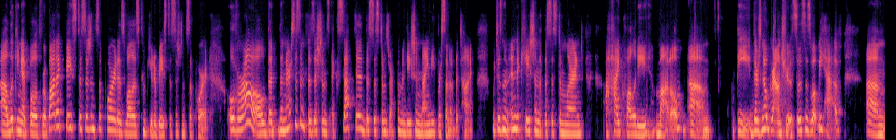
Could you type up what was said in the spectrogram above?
uh, looking at both robotic-based decision support as well as computer-based decision support. Overall, the, the nurses and physicians accepted the system's recommendation 90% of the time, which is an indication that the system learned a high quality model. Um, the, there's no ground truth, so this is what we have. Um,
